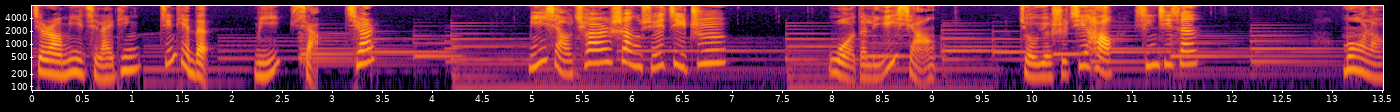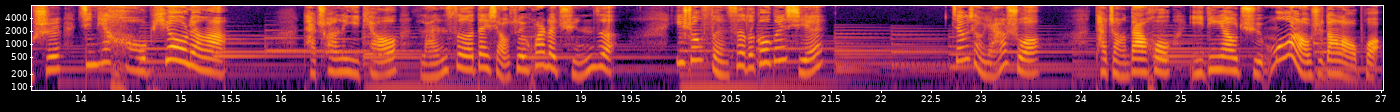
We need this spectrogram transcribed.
就让我们一起来听今天的米小圈儿。米小圈儿上学记之我的理想。九月十七号，星期三。莫老师今天好漂亮啊！她穿了一条蓝色带小碎花的裙子，一双粉色的高跟鞋。姜小牙说：“他长大后一定要娶莫老师当老婆。”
